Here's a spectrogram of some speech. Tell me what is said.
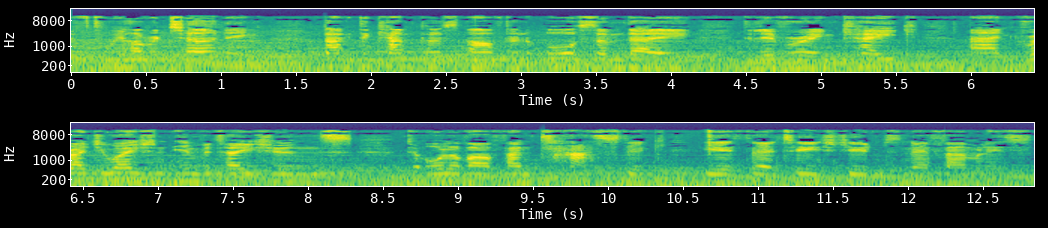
left, we are returning back to campus after an awesome day delivering cake and graduation invitations to all of our fantastic Year 13 students and their families.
